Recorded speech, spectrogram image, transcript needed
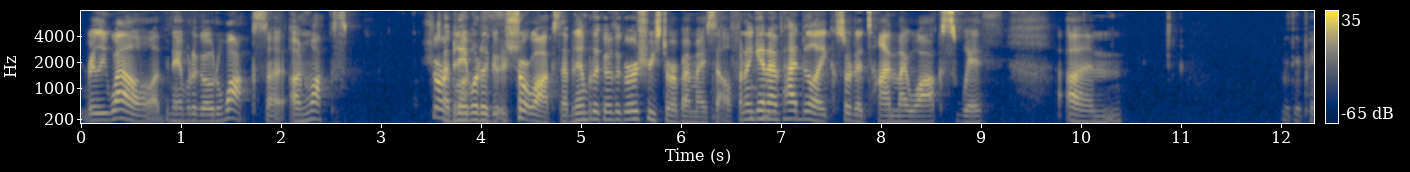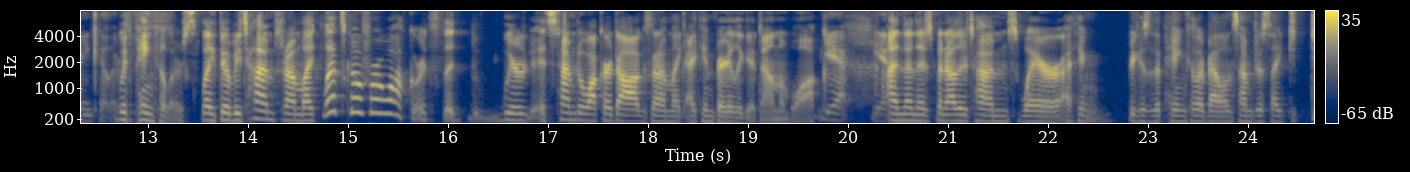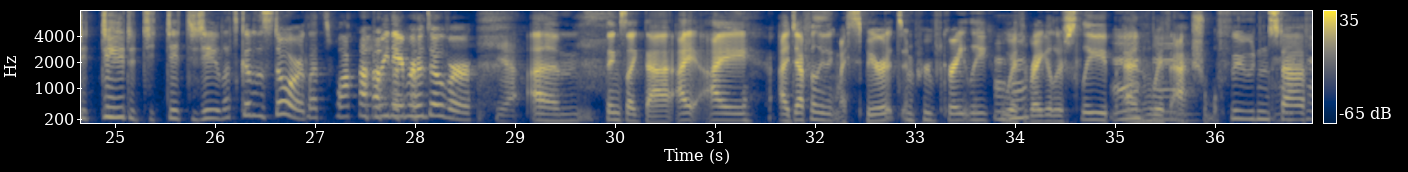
really well i've been able to go to walks uh, on walks Short I've been able to go short walks. I've been able to go to the grocery store by myself. And again, I've had to like sort of time my walks with um with your painkillers. with painkillers. Like there'll be times when I'm like, "Let's go for a walk," or it's the we're it's time to walk our dogs and I'm like, I can barely get down the block. yeah. Yeah. And then there's been other times where I think because of the painkiller balance, I'm just like, "Do, do, do, do, do, do, do, do. "Let's go to the store. Let's walk three neighborhoods over." yeah. um things like that i i i definitely think my spirits improved greatly with regular sleep and with actual food and stuff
